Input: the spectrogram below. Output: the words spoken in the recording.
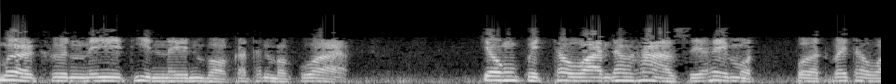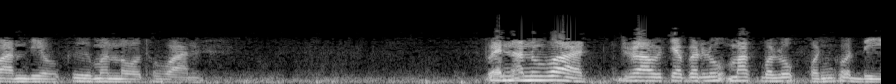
เมื่อคืนนี้ที่เนนบอกกับท่านบอกว่า จงปิดทวารทั้งห้าเสียให้หมด เปิดไว้ทวารเดียวคือมโนทวาร เป็นอนุวาตเราจะบรรลุมรรคบรรลุผลก็ดี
